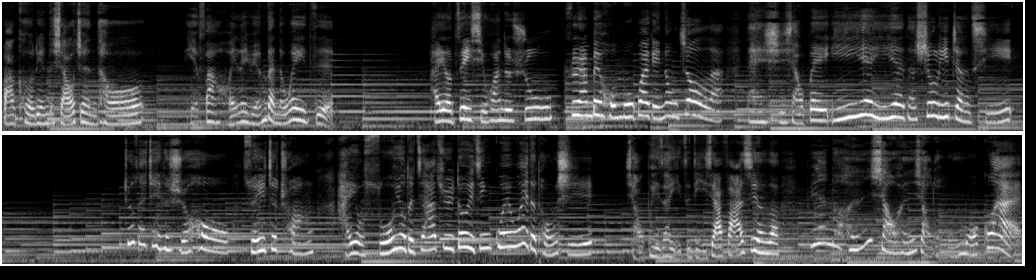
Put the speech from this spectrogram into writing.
把可怜的小枕头也放回了原本的位置。还有最喜欢的书，虽然被红魔怪给弄皱了，但是小贝一页一页的梳理整齐。就在这个时候，随着床还有所有的家具都已经归位的同时，小贝在椅子底下发现了变得很小很小的红魔怪。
